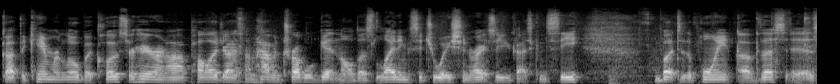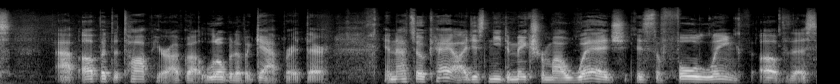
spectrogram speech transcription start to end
Got the camera a little bit closer here and I apologize. I'm having trouble getting all this lighting situation right so you guys can see. But to the point of this is up at the top here, I've got a little bit of a gap right there and that's okay. I just need to make sure my wedge is the full length of this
